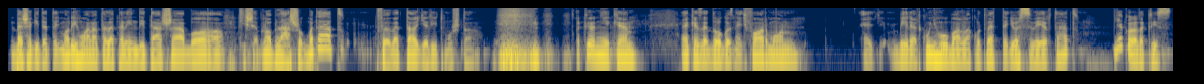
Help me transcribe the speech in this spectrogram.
Besegített egy marihuana telep elindításába, kisebb rablásokba, tehát fölvette a ritmust a, a környéken elkezdett dolgozni egy farmon, egy bérelt kunyhóban lakott, vett egy összvér, tehát gyakorlatilag Krisz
